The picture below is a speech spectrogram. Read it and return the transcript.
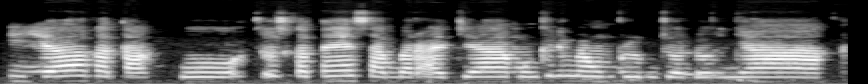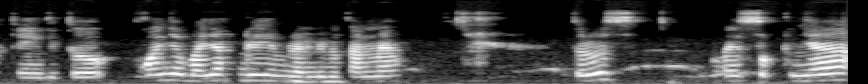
iya kataku terus katanya sabar aja mungkin memang belum jodohnya katanya gitu. Pokoknya banyak deh yang bilang gitu kan Mel terus besoknya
